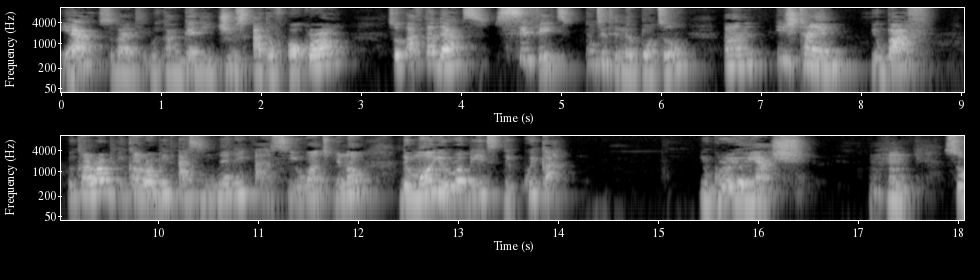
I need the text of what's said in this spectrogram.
yeah so that we can get the juice out of okra so after that sieve it put it in a bottle and each time you bath you can rub you can rub it as many as you want you know the more you rub it the quicker you grow your yash. Mm -hmm. so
